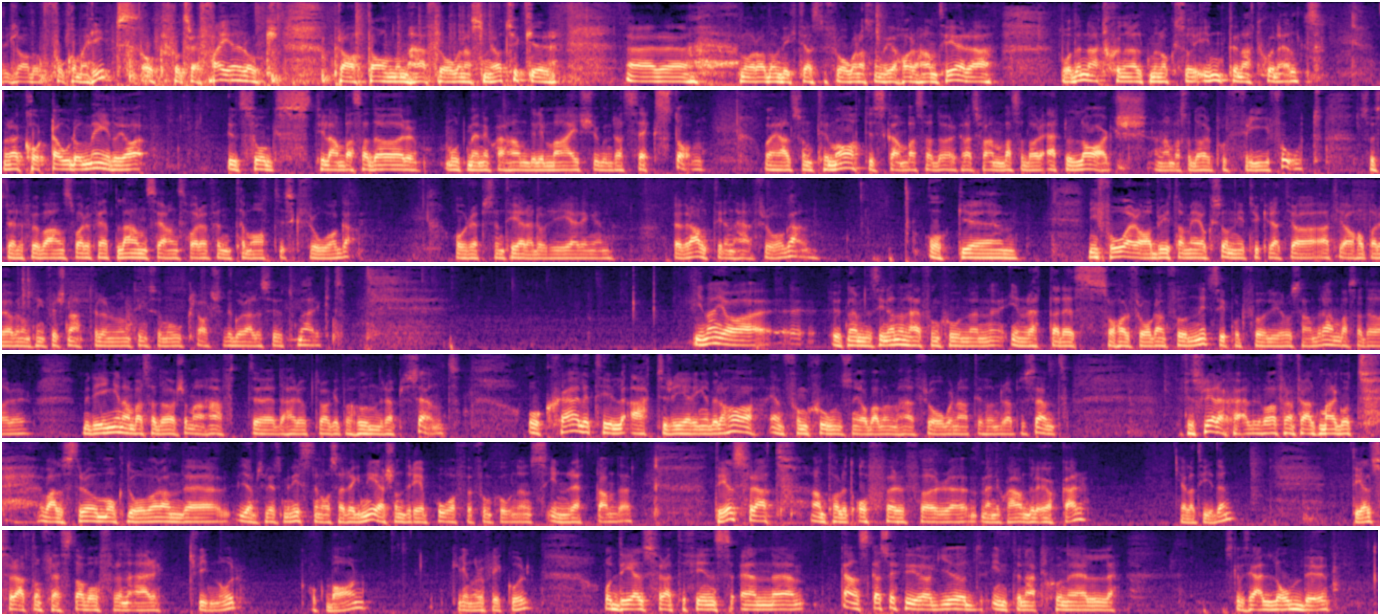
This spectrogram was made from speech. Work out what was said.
väldigt glad att få komma hit och få träffa er och prata om de här frågorna som jag tycker är eh, några av de viktigaste frågorna som vi har att hantera både nationellt men också internationellt. Några korta ord om mig då. Jag utsågs till ambassadör mot människohandel i maj 2016 och är alltså en tematisk ambassadör, kallas för ambassadör at large, en ambassadör på fri fot. Så istället för att vara ansvarig för ett land så är jag ansvarig för en tematisk fråga och representerar då regeringen överallt i den här frågan. Och eh, ni får avbryta mig också om ni tycker att jag, att jag hoppar över någonting för snabbt eller någonting som är oklart, så det går alldeles utmärkt. Innan jag eh, utnämndes, innan den här funktionen inrättades, så har frågan funnits i portföljer hos andra ambassadörer. Men det är ingen ambassadör som har haft eh, det här uppdraget på 100 procent. Och skälet till att regeringen vill ha en funktion som jobbar med de här frågorna till 100 procent, det finns flera skäl. Det var framförallt Margot Wallström och dåvarande jämställdhetsministern Åsa Regner som drev på för funktionens inrättande. Dels för att antalet offer för eh, människohandel ökar hela tiden. Dels för att de flesta av offren är kvinnor och barn, kvinnor och flickor. Och dels för att det finns en eh, ganska så högljudd internationell ska vi säga, lobby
